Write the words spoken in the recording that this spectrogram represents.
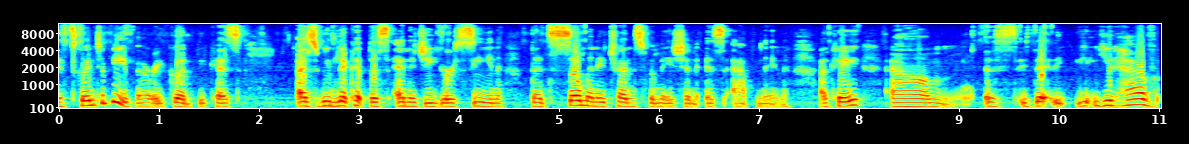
it's going to be very good because as we look at this energy you're seeing that so many transformation is happening okay? Um, you have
